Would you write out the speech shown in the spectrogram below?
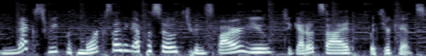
next week with more exciting episodes to inspire you to get outside with your kids.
